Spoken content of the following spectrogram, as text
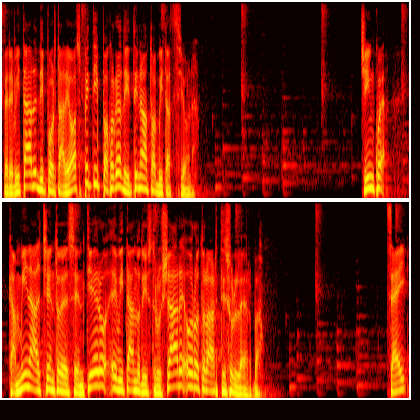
per evitare di portare ospiti poco graditi nella tua abitazione. 5. Cammina al centro del sentiero evitando di strusciare o rotolarti sull'erba. 6.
